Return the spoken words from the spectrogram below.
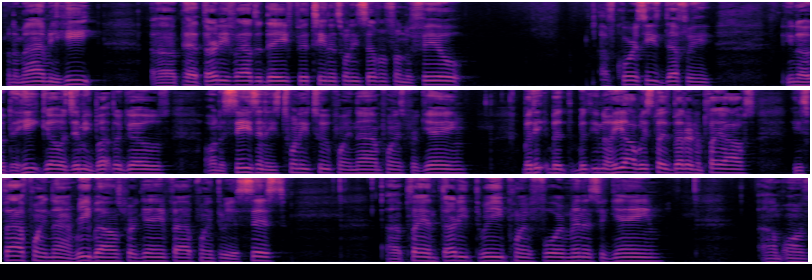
from the Miami Heat uh, had 35 today, 15 and 27 from the field. Of course, he's definitely, you know, the Heat goes, Jimmy Butler goes. On the season, he's 22.9 points per game. But he, but but you know he always plays better in the playoffs. He's five point nine rebounds per game, five point three assists, uh, playing thirty three point four minutes a game. Um, on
